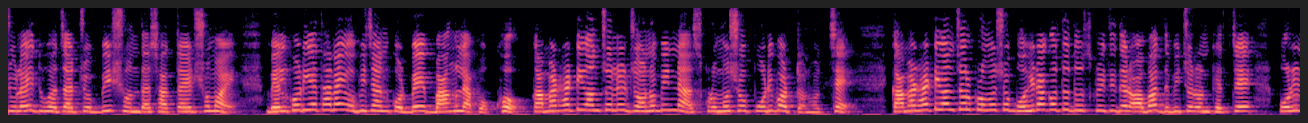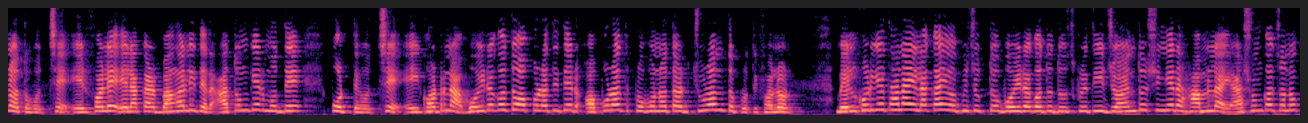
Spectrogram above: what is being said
জুলাই দু হাজার চব্বিশ সন্ধ্যা সাতটায়ের সময় বেলঘরিয়া থানায় অভিযান করবে বাংলা পক্ষ কামারহাটি অঞ্চলের জনবিন্যাস ক্রমশ পরিবর্তন হচ্ছে। কামারহাটি অঞ্চল ক্রমশ বহিরাগত দুষ্কৃতীদের অবাধ বিচরণ ক্ষেত্রে পরিণত হচ্ছে। এর ফলে এলাকার বাঙালিদের আতঙ্কের মধ্যে পড়তে হচ্ছে। এই ঘটনা বহিরাগত অপরাধীদের অপরাধ প্রবণতার চূড়ান্ত প্রতিফলন। বেলঘরিয়া থানা এলাকায় অভিযুক্ত বহিরাগত দুষ্কৃতী জয়ন্ত সিংয়ের হামলায় আশঙ্কাজনক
